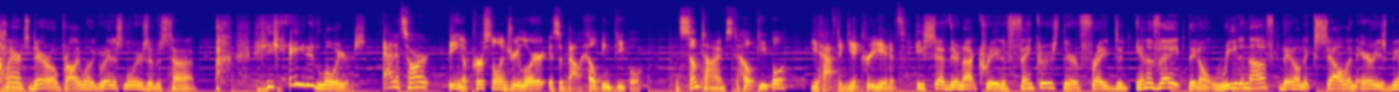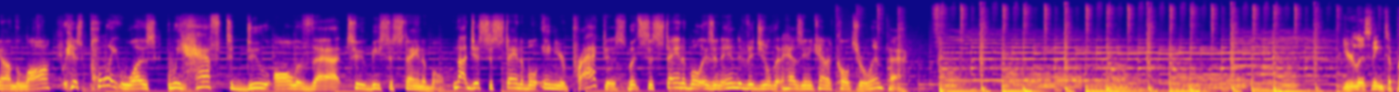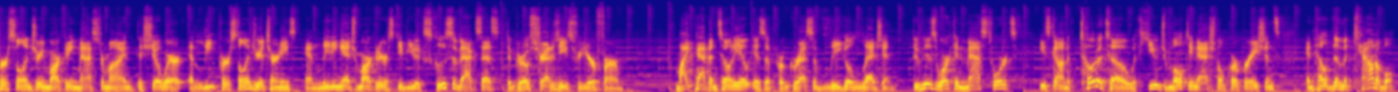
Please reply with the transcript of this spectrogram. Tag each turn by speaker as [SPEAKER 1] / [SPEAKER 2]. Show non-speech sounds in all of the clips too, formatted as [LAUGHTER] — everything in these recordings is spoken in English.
[SPEAKER 1] Clarence Darrow, probably one of the greatest lawyers of his time, [LAUGHS] he hated lawyers.
[SPEAKER 2] At its heart, being a personal injury lawyer is about helping people. And sometimes to help people, you have to get creative.
[SPEAKER 1] He said they're not creative thinkers. They're afraid to innovate. They don't read enough. They don't excel in areas beyond the law. His point was we have to do all of that to be sustainable, not just sustainable in your practice, but sustainable as an individual that has any kind of cultural impact.
[SPEAKER 2] You're listening to Personal Injury Marketing Mastermind, the show where elite personal injury attorneys and leading edge marketers give you exclusive access to growth strategies for your firm. Mike Papantonio is a progressive legal legend. Through his work in mass torts, he's gone toe to toe with huge multinational corporations and held them accountable,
